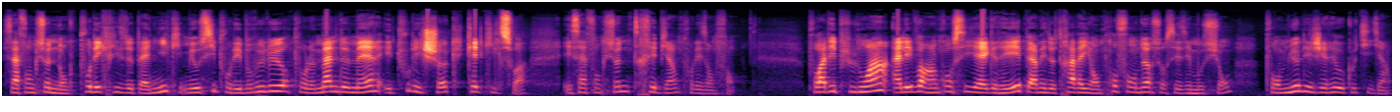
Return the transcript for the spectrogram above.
Ça fonctionne donc pour les crises de panique, mais aussi pour les brûlures, pour le mal de mer et tous les chocs, quels qu'ils soient. Et ça fonctionne très bien pour les enfants. Pour aller plus loin, aller voir un conseiller agréé permet de travailler en profondeur sur ces émotions pour mieux les gérer au quotidien.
